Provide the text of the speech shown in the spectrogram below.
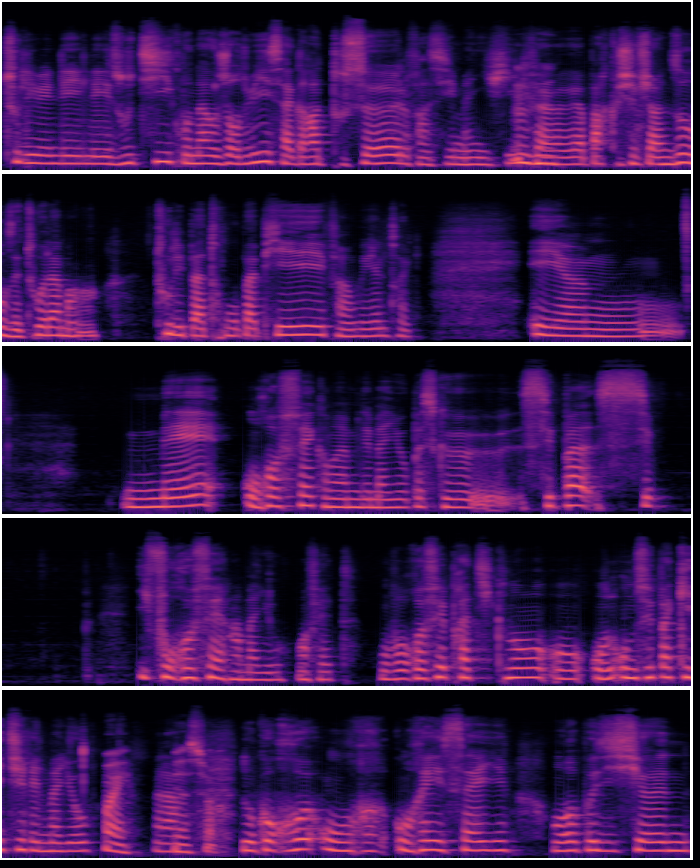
tous les, outils qu'on a aujourd'hui, ça gratte tout seul. Enfin, c'est magnifique. Mhm. à part que chez Fiorenzo, on faisait tout à la main. Hein. Tous les patrons papier. Enfin, vous voyez le truc. Et euh, mais on refait quand même des maillots parce que c'est pas il faut refaire un maillot, en fait. On refait pratiquement, on, on ne fait pas qu'étirer le maillot. Oui, Voilà. bien sûr. Donc on, re- on, re- on réessaye, on repositionne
